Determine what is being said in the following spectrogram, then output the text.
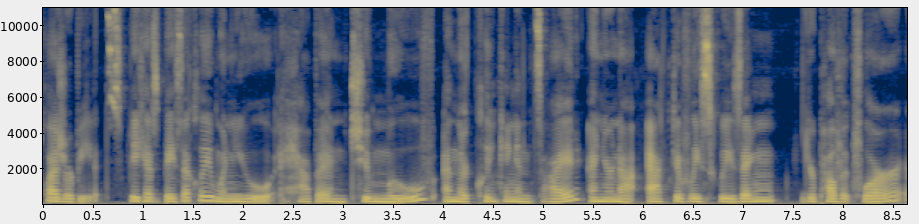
pleasure beads because basically when you happen to move and they're clinking inside and you're not actively squeezing your pelvic floor,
